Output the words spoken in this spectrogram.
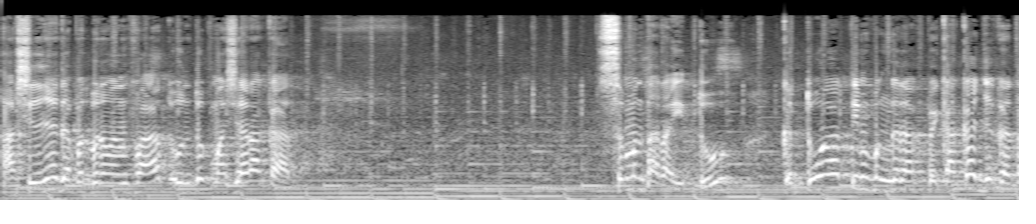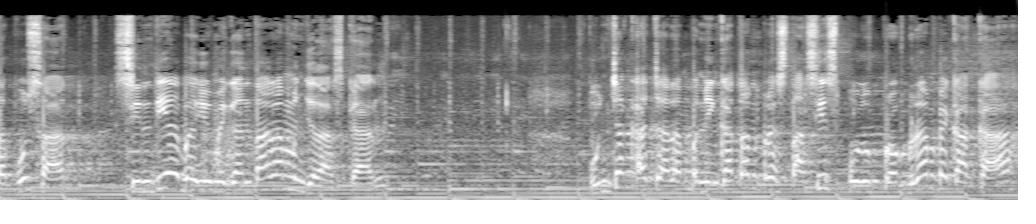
hasilnya dapat bermanfaat untuk masyarakat. Sementara itu, Ketua Tim Penggerak PKK Jakarta Pusat, Sintia Bayu Megantara menjelaskan, Puncak acara peningkatan prestasi 10 program PKK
